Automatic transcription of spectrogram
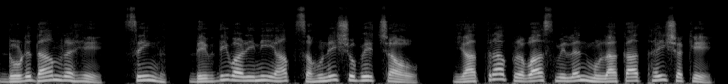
દોડધામ રહે. સિંહ, દેવદિવાળીની આપ સહુને શુભેચ્છાઓ. યાત્રા પ્રવાસ મિલન મુલાકાત થઈ શકે.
